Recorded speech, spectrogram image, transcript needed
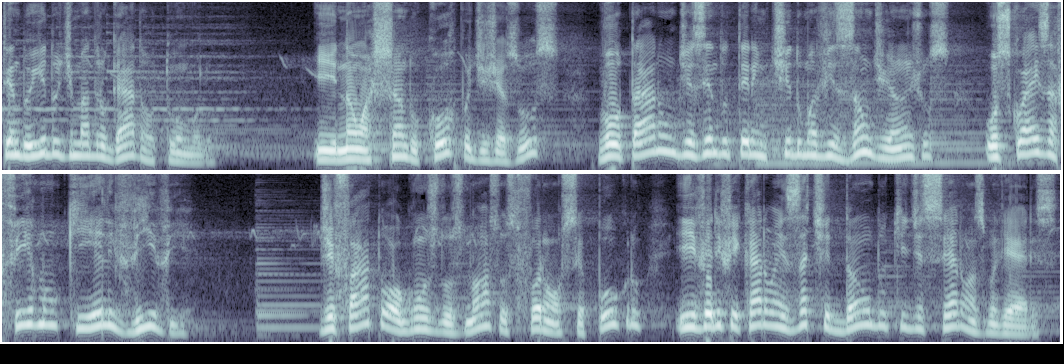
tendo ido de madrugada ao túmulo. E, não achando o corpo de Jesus, voltaram dizendo terem tido uma visão de anjos, os quais afirmam que ele vive. De fato, alguns dos nossos foram ao sepulcro e verificaram a exatidão do que disseram as mulheres,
